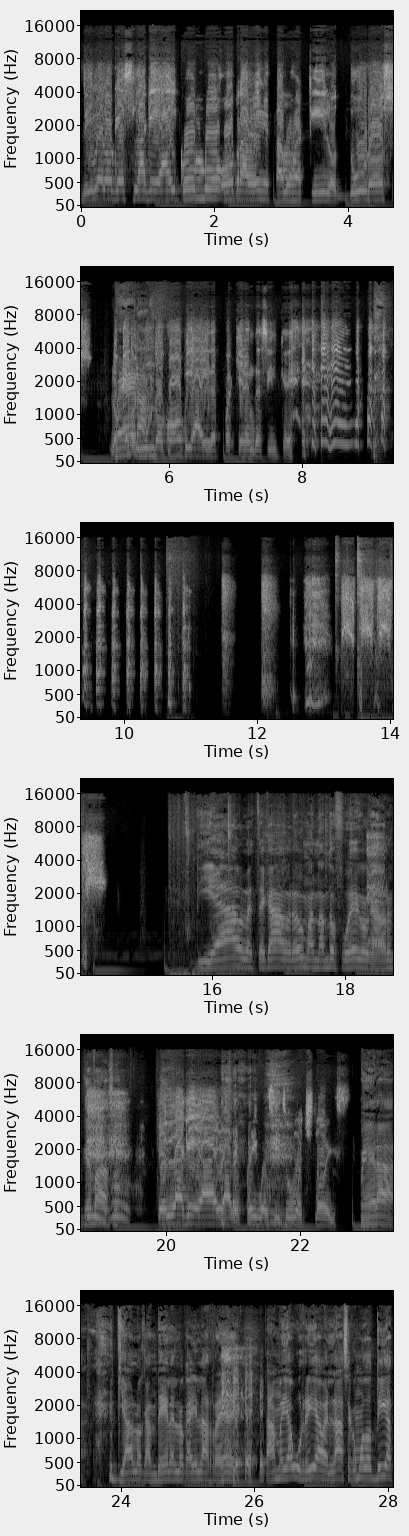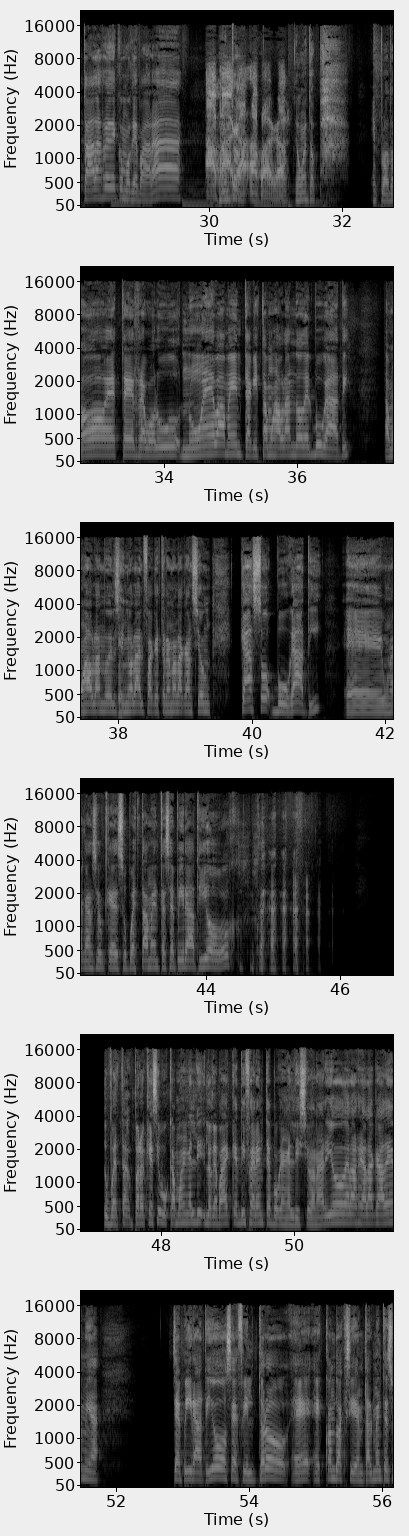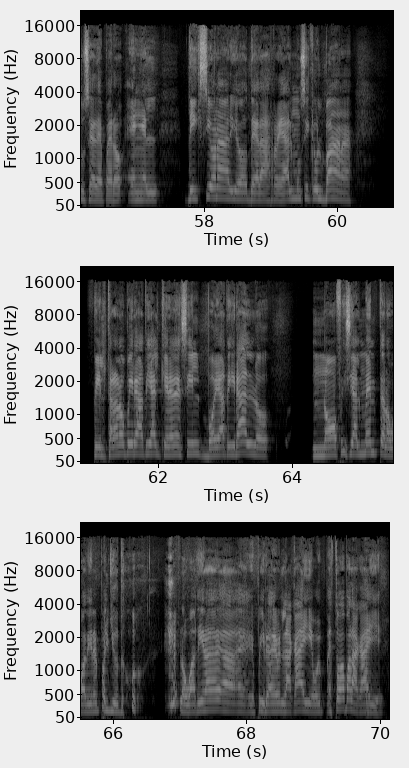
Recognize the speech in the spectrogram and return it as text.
Dime lo que es la que hay, combo. Otra vez estamos aquí, los duros, los que todo el mundo copia y después quieren decir que. Diablo, este cabrón mandando fuego, cabrón. ¿Qué pasa? ¿Qué es la que hay, Ale Frequency Too Much Noise? Mira, diablo, candela es lo que hay en las redes. Estaba medio aburrida, ¿verdad? Hace como dos días estaba las redes como que paradas. Apaga, apaga. De momento, ¡pah! explotó este revolú nuevamente. Aquí estamos hablando del Bugatti. Estamos hablando del señor Alfa que estrenó la canción Caso Bugatti. Eh, una canción que supuestamente se pirateó. pero es que si buscamos en el. Lo que pasa es que es diferente porque en el diccionario de la Real Academia se pirateó, se filtró. es cuando accidentalmente sucede. Pero en el diccionario de la Real Música Urbana, filtrar o piratear quiere decir voy a tirarlo. No oficialmente, lo voy a tirar por YouTube. lo voy a tirar en la calle. esto va para la calle.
